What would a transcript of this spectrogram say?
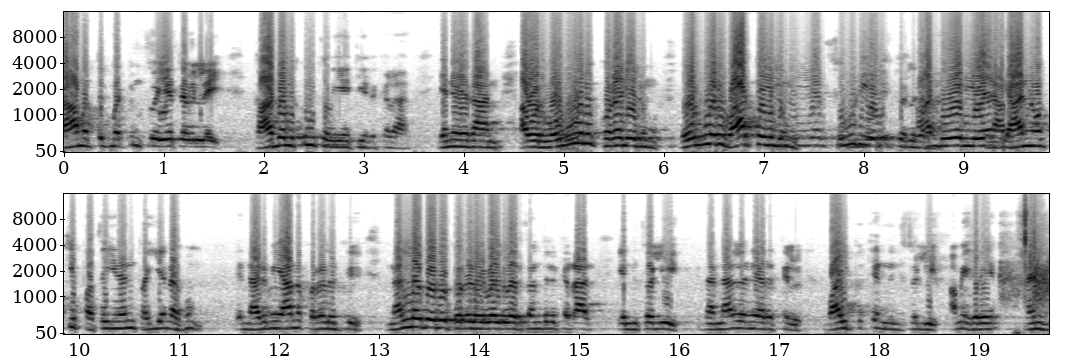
காமத்துக்கு மட்டும் சுவையேற்றவில்லை காதலுக்கும் சுவையேற்றி இருக்கிறார் எனவேதான் அவர் ஒவ்வொரு குரலிலும் ஒவ்வொரு வார்த்தையிலும் சூடி யான் நோக்கி பசையினன் பையனகும் என் அருமையான குரலுக்கு நல்லதொரு குரலை வள்ளுவர் தந்திருக்கிறார் என்று சொல்லி இந்த நல்ல நேரத்தில் வாய்ப்புக்கு என்று சொல்லி அமைகிறேன். நன்றி.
